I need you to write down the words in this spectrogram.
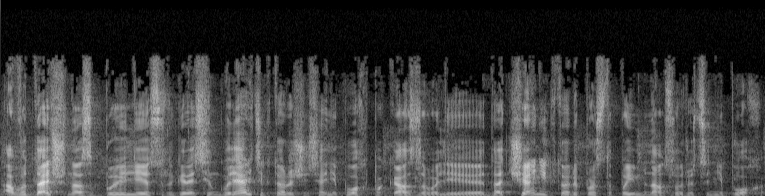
А вот дальше у нас были, собственно говоря, Singularity, которые очень себя неплохо показывали, датчане, которые просто по именам смотрятся неплохо,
